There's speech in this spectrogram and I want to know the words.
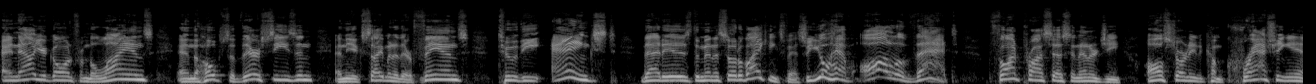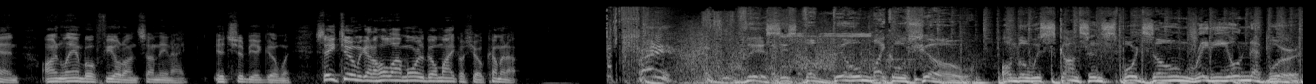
and now you're going from the Lions and the hopes of their season and the excitement of their fans to the angst that is the Minnesota Vikings fans. So you'll have all of that thought process and energy all starting to come crashing in on Lambeau Field on Sunday night. It should be a good one. Stay tuned. We got a whole lot more of the Bill Michael Show coming up. Ready? This is the Bill Michael Show on the Wisconsin Sports Zone Radio Network.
